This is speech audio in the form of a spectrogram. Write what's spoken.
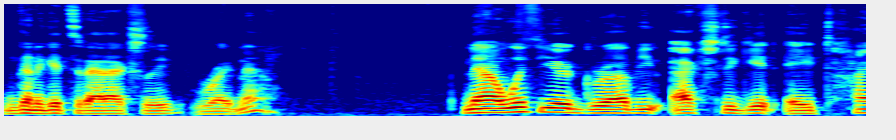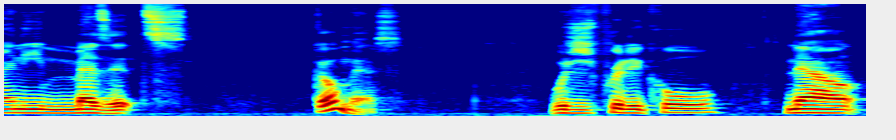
I'm going to get to that actually right now. Now, with your grub, you actually get a tiny Mez-Itz Gomez, which is pretty cool. Now,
